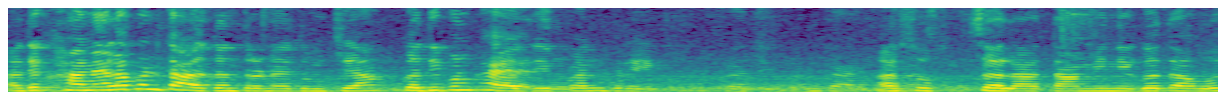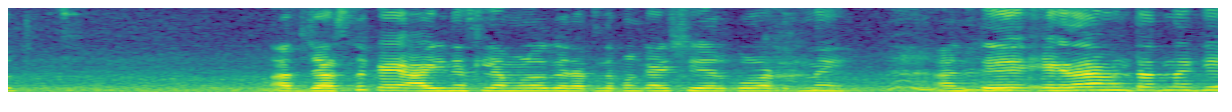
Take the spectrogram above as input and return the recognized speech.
आणि ते खाण्याला पण ताळतंत्र नाही तुमच्या? कधी पण खायचं. पण ब्रेक कधी पण काय असो चला आता आम्ही निघत आहोत. आज जास्त काही आई नसल्यामुळं घरातलं पण काही शेअर करू वाटत नाही. आणि ते एकदा म्हणतात ना की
